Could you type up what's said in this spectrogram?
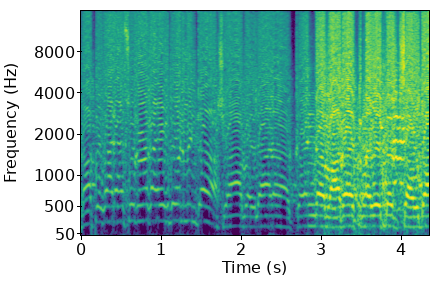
बापू गाड्या सोडू नका एक दोन मिनिटं. च्या बैलानं अखंड भारत नव्हे तर चौदा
